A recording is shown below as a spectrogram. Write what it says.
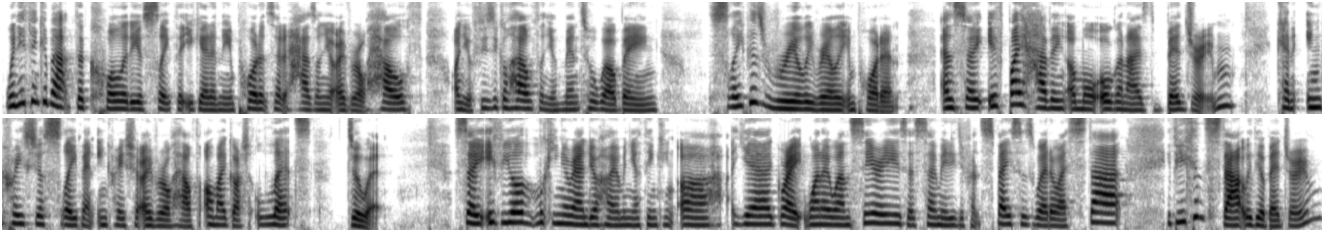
when you think about the quality of sleep that you get and the importance that it has on your overall health, on your physical health, on your mental well being, sleep is really, really important. And so, if by having a more organized bedroom can increase your sleep and increase your overall health, oh my gosh, let's do it. So, if you're looking around your home and you're thinking, oh, yeah, great, 101 series, there's so many different spaces, where do I start? If you can start with your bedroom,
